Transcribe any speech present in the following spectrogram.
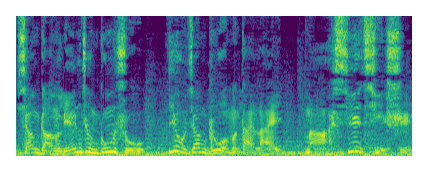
香港廉政公署又将给我们带来哪些启示？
